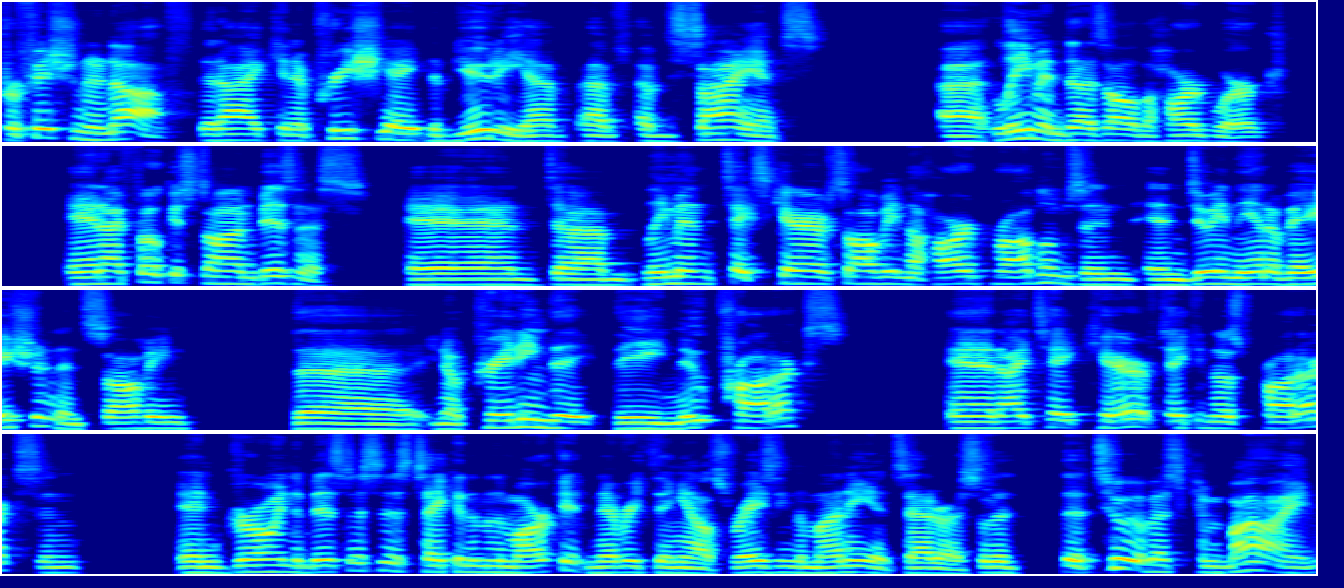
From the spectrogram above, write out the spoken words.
proficient enough that I can appreciate the beauty of, of, of the science. Uh, Leemon does all the hard work and I focused on business. And um, Leemon takes care of solving the hard problems and, and doing the innovation and solving the, you know, creating the, the new products. And I take care of taking those products and, and growing the businesses, taking them to the market and everything else, raising the money, et cetera. So the, the two of us combined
